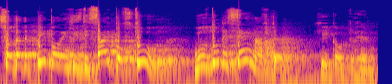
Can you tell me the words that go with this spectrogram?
So that the people and his disciples too will do the same after he go to him.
